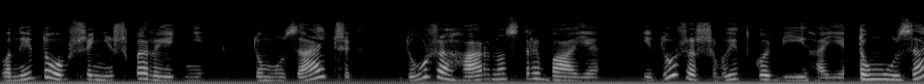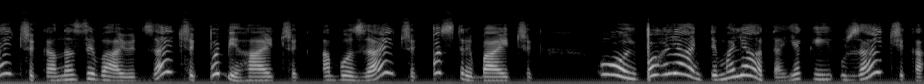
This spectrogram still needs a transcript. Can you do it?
Вони довше, ніж передні, тому зайчик дуже гарно стрибає і дуже швидко бігає. Тому зайчика називають зайчик-побігайчик або зайчик-пострибайчик. Ой, погляньте, малята, який у зайчика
